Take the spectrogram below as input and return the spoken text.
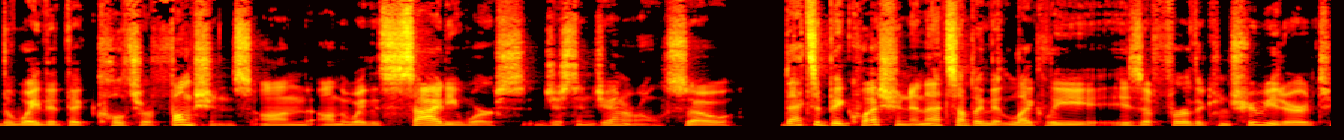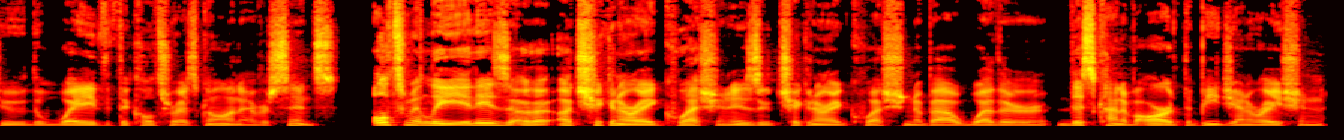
the way that the culture functions, on, on the way that society works, just in general. So that's a big question, and that's something that likely is a further contributor to the way that the culture has gone ever since. Ultimately, it is a, a, chicken or egg question. It is a chicken or egg question about whether this kind of art, the Beat Generation,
